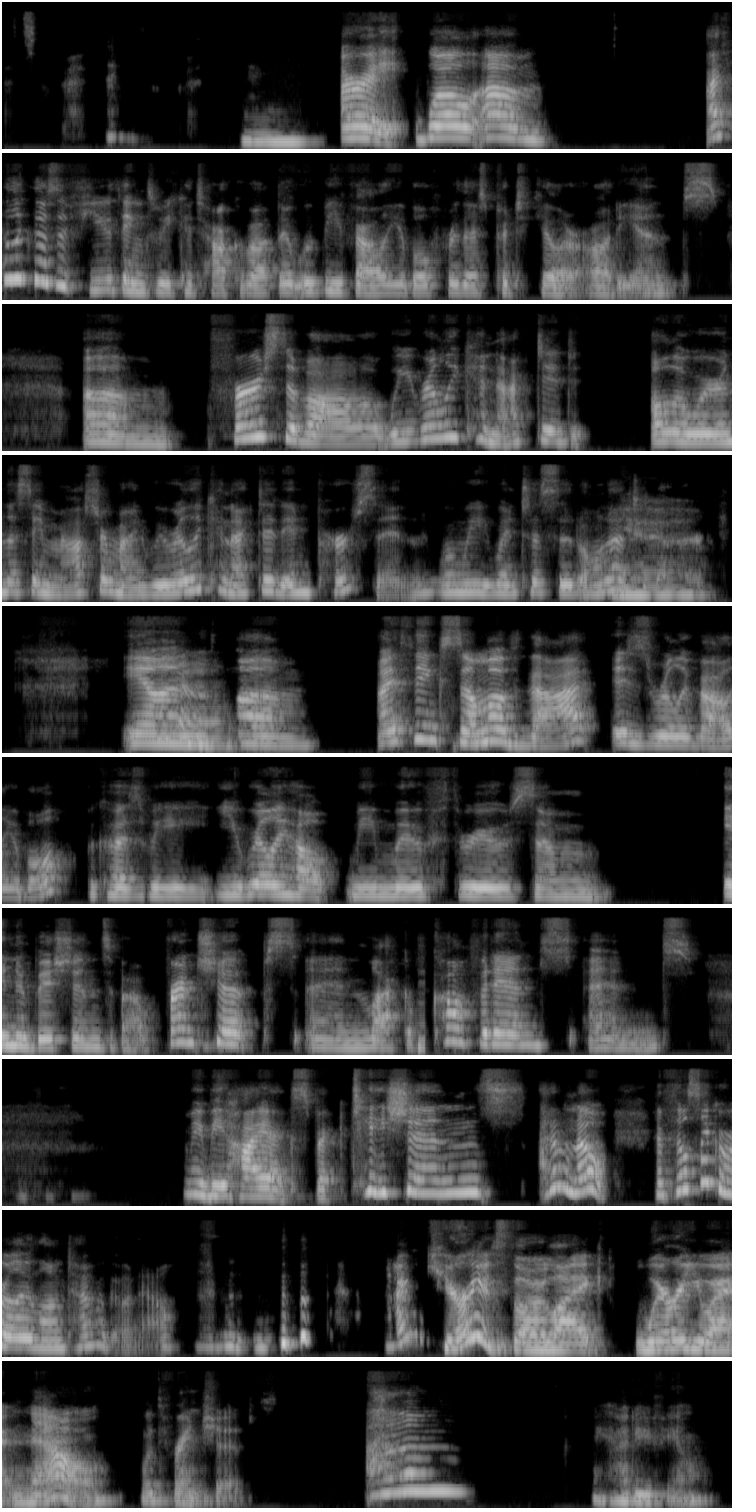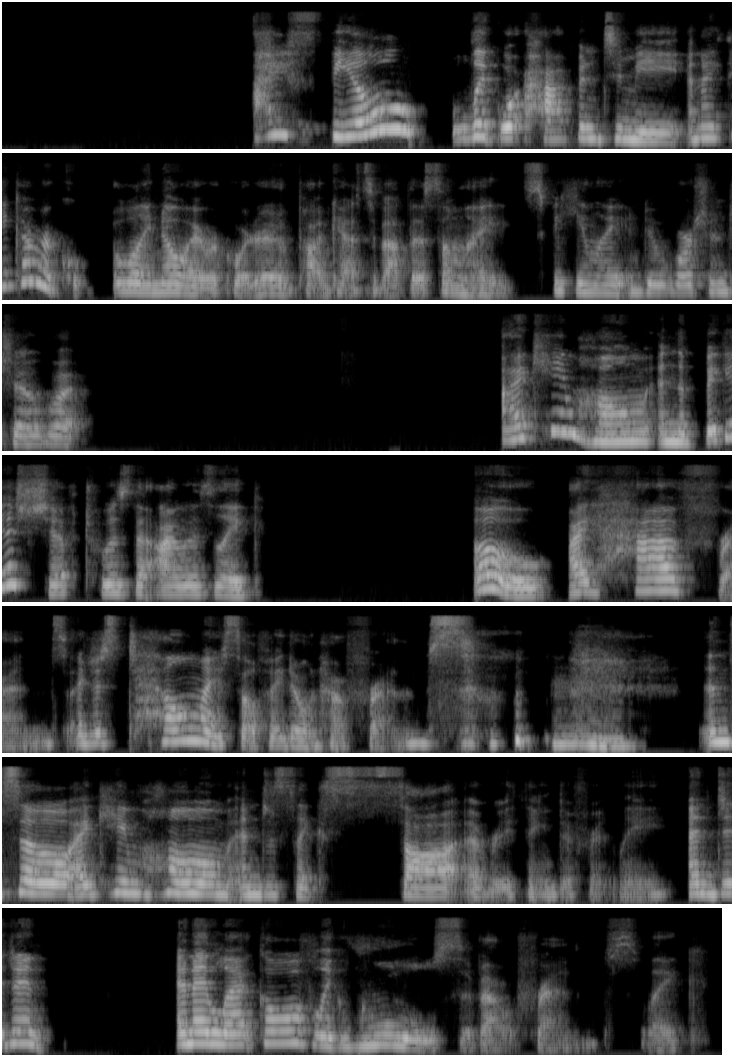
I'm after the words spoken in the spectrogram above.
That's good. Hmm. All right. Well, um, I feel like there's a few things we could talk about that would be valuable for this particular audience. Um, first of all, we really connected although we're in the same mastermind, we really connected in person when we went to Sedona yeah. together. And yeah. um I think some of that is really valuable because we you really helped me move through some inhibitions about friendships and lack of confidence and maybe high expectations. I don't know. It feels like a really long time ago now. I'm curious though, like where are you at now with friendships? Um like how do you feel? I feel like what happened to me, and I think I record well, I know I recorded a podcast about this on my Speaking Light into Abortion show, but I came home and the biggest shift was that I was like, oh, I have friends. I just tell myself I don't have friends. mm. And so I came home and just like saw everything differently and didn't and I let go of like rules about friends. Like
